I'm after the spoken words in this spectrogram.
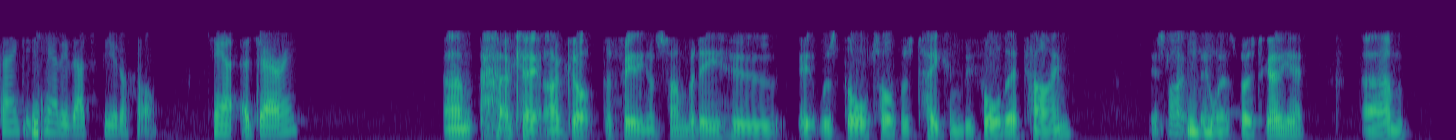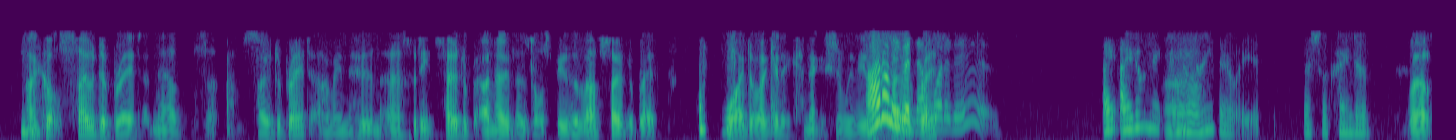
thank you, Candie. That's beautiful. Can uh, Jerry? Um, okay, I've got the feeling of somebody who it was thought of was taken before their time. It's like they Mhm. weren't supposed to go yet. Um, I got soda bread. Now, soda bread? I mean, who on earth would eat soda bread? I know there's lots of people who love soda bread. Why do I get a connection with you I don't soda even know bread? what it is. I, I don't, I don't Um, either. It's a special kind of. Well,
